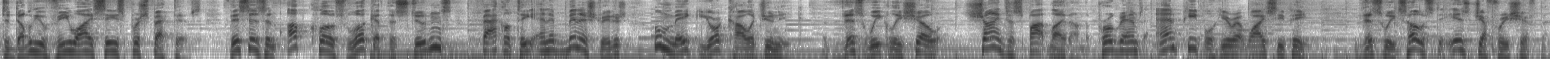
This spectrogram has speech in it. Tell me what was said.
to WVYC's Perspectives. This is an up close look at the students, faculty, and administrators who make your college unique. This weekly show shines a spotlight on the programs and people here at YCP. This week's host is Jeffrey Schiffman.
